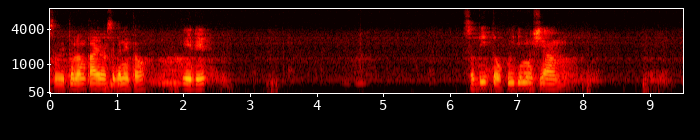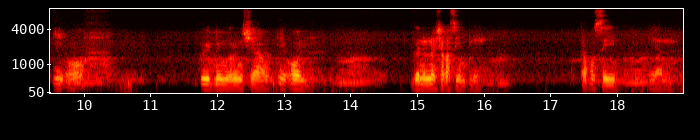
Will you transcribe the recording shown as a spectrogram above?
So ito lang tayo sa ganito. Edit. So dito, pwede mo siyang i-off. Pwede mo rin siyang i-on. Ganun lang siya kasimple. Tapos save. Yan.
